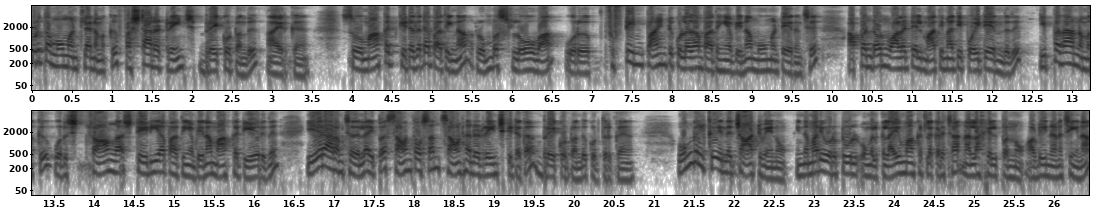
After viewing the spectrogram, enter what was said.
கொடுத்த மூவ்மெண்ட்டில் நமக்கு first target range break out வந்து ஆயிருக்கு. ஸோ மார்க்கெட் கிட்டத்தட்ட பார்த்தீங்கன்னா ரொம்ப ஸ்லோவாக ஒரு ஃபிஃப்டீன் பாயிண்ட்டுக்குள்ளே தான் பார்த்தீங்க அப்படின்னா மூவ்மெண்ட்டே இருந்துச்சு. அப் அண்ட் டவுன் வாலட்டைல் மாற்றி மாற்றி போயிட்டே இருந்தது. இப்போ தான் நமக்கு ஒரு ஸ்ட்ராங் ஸ்ட்ராங்காக ஸ்டெடியாக பார்த்தீங்க அப்படின்னா மார்க்கெட் ஏறுது. ஏற ஆரம்பித்ததில் இப்போ seven thousand seven hundred range கிட்டக்க பிரேக் அவுட் வந்து கொடுத்துருக்கு. உங்களுக்கு இந்த சார்ட் வேணும். இந்த மாதிரி ஒரு டூல் உங்களுக்கு லைவ் மார்க்கெட்டில் கிடைச்சா நல்லா ஹெல்ப் பண்ணும் அப்படின்னு நினச்சிங்கன்னா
